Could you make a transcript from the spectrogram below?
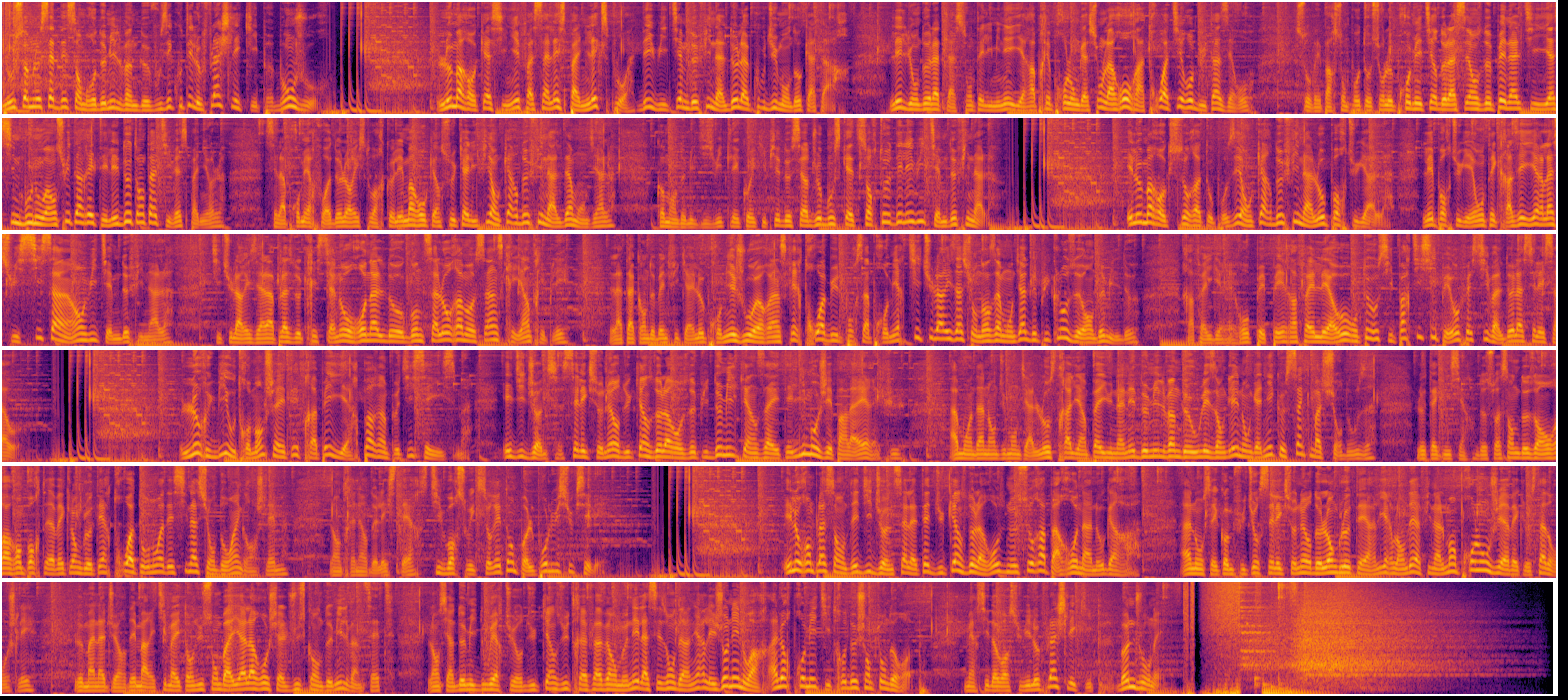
Nous sommes le 7 décembre 2022, vous écoutez le Flash L'équipe, bonjour. Le Maroc a signé face à l'Espagne l'exploit des huitièmes de finale de la Coupe du Monde au Qatar. Les Lions de l'Atlas sont éliminés hier après prolongation la Rora 3 tirs au but à 0. Sauvé par son poteau sur le premier tir de la séance de pénalty, Yacine Bounou a ensuite arrêté les deux tentatives espagnoles. C'est la première fois de leur histoire que les Marocains se qualifient en quart de finale d'un mondial. Comme en 2018, les coéquipiers de Sergio Busquets sortent dès les huitièmes de finale. Et le Maroc sera opposé en quart de finale au Portugal. Les Portugais ont écrasé hier la Suisse 6 à 1 en huitième de finale. Titularisé à la place de Cristiano Ronaldo, Gonzalo Ramos a inscrit un triplé. L'attaquant de Benfica est le premier joueur à inscrire 3 buts pour sa première titularisation dans un mondial depuis Close en 2002. Rafael Guerrero, Pepe, Rafael Leao ont eux aussi participé au festival de la Seleção. Le rugby outre-Manche a été frappé hier par un petit séisme. Eddie Jones, sélectionneur du 15 de la Rose depuis 2015, a été limogé par la RFU. À moins d'un an du mondial, l'Australien paye une année 2022 où les Anglais n'ont gagné que 5 matchs sur 12. Le technicien de 62 ans aura remporté avec l'Angleterre 3 tournois destination dont un grand chelem. L'entraîneur de Leicester, Steve Borswick, serait en pôle pour lui succéder. Et le remplaçant d'Eddie Jones à la tête du 15 de la Rose ne sera pas Ronan O'Gara. Annoncé comme futur sélectionneur de l'Angleterre, l'Irlandais a finalement prolongé avec le Stade Rochelet. Le manager des Maritimes a étendu son bail à La Rochelle jusqu'en 2027. L'ancien demi d'ouverture du 15 du trèfle avait emmené la saison dernière les jaunes et noirs à leur premier titre de champion d'Europe. Merci d'avoir suivi le Flash l'équipe. Bonne journée.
